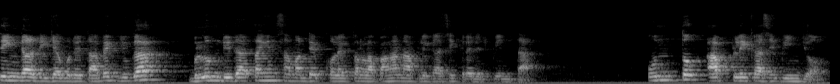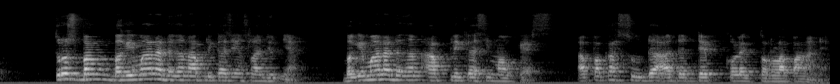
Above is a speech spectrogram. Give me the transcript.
tinggal di Jabodetabek juga belum didatangin sama debt collector lapangan aplikasi kredit pintar. Untuk aplikasi pinjol. Terus Bang, bagaimana dengan aplikasi yang selanjutnya? Bagaimana dengan aplikasi mau cash? apakah sudah ada debt collector lapangannya.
